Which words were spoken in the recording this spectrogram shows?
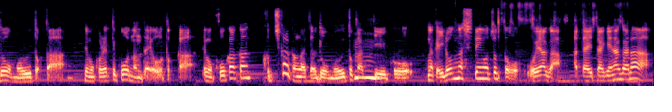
どう思うとかでもこれってこうなんだよとかでもこうかこっちから考えたらどう思うとかっていうこうなんかいろんな視点をちょっと親が与えてあげながら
